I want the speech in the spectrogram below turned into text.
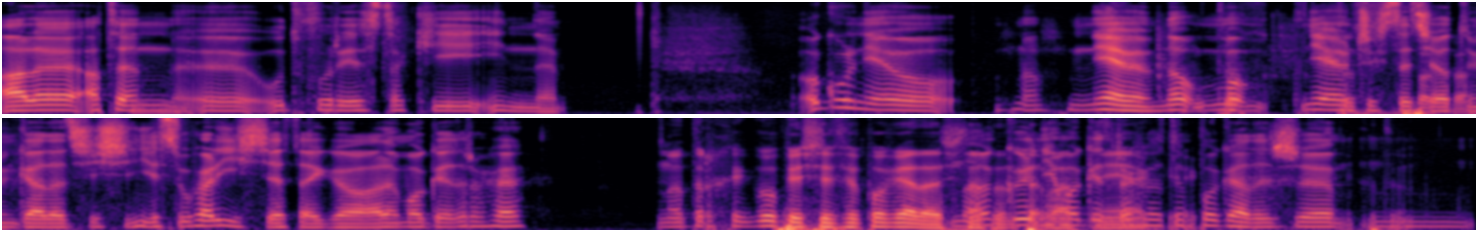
ale, a ten e, utwór jest taki inny. Ogólnie o, no nie wiem, no To- mo, nie wiem czy chcecie spoko. o tym gadać, jeśli nie słuchaliście tego, ale mogę trochę, no trochę głupio się wypowiadać no na ten ogólnie temat, mogę nie? trochę Jak- o tym jak- pogadać, że mm,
